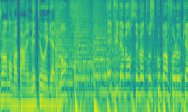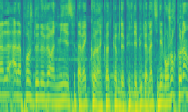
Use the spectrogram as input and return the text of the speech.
On va parler météo également. Et puis d'abord, c'est votre scoop info local à l'approche de 9h30 et c'est avec Colin Cotte comme depuis le début de la matinée. Bonjour Colin.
